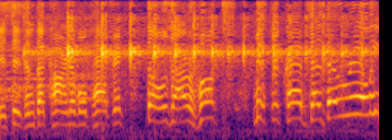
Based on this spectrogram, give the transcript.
This isn't the carnival, Patrick. Those are hooks. Mr. Crab says they're really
